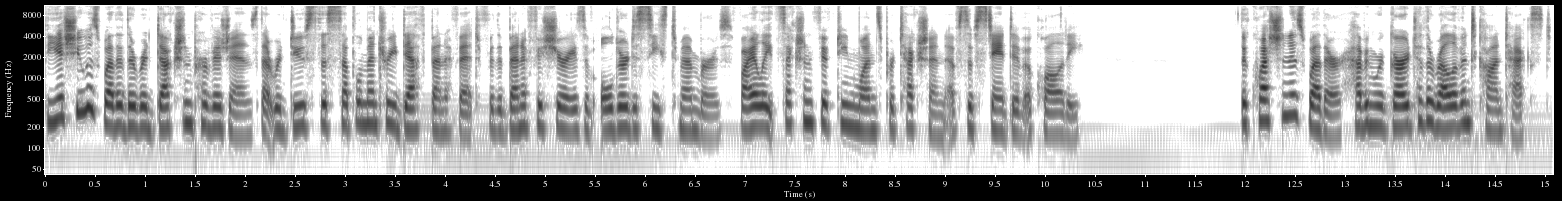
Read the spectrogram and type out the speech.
The issue is whether the reduction provisions that reduce the supplementary death benefit for the beneficiaries of older deceased members violate Section 15.1's protection of substantive equality. The question is whether, having regard to the relevant context,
